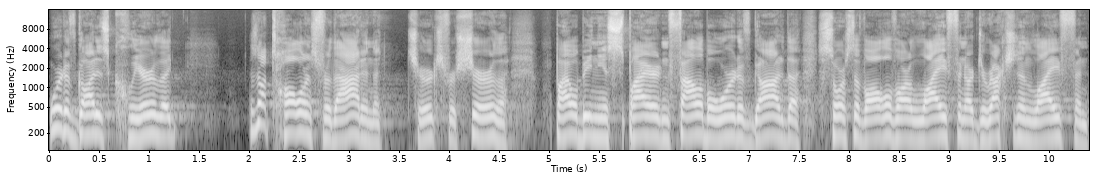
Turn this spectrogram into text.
word of God is clear. Like, there's not tolerance for that in the church for sure. The Bible being the inspired, infallible word of God, the source of all of our life and our direction in life, and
